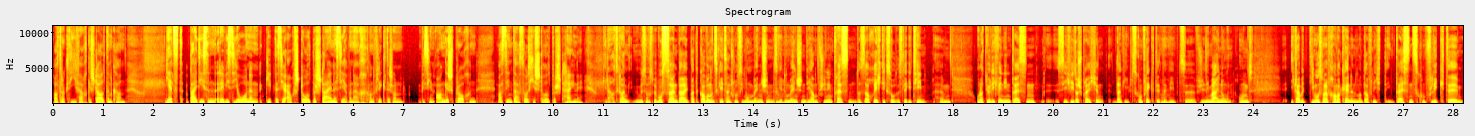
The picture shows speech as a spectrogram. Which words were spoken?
attraktiv auch gestalten kann. Jetzt bei diesen Revisionen gibt es ja auch Stolpersteine. Sie haben auch Konflikte schon ein bisschen angesprochen. Was sind da solche Stolpersteine? Genau, also klar, wir müssen uns bewusst sein, bei, bei der Governance geht es am Schluss immer um Menschen. Es geht mhm. um Menschen, die haben verschiedene Interessen. Das ist auch richtig so, das ist legitim. Ähm, und natürlich, wenn die Interessen äh, sich widersprechen, dann gibt es Konflikte, mhm. dann gibt es äh, verschiedene Meinungen. Und ich glaube, die muss man einfach anerkennen. Man darf nicht Interessenskonflikte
